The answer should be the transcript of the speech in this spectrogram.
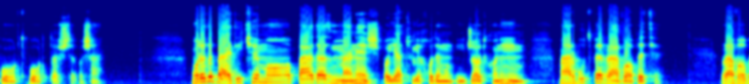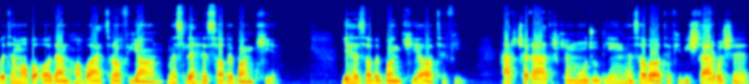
برد برد داشته باشن. مورد بعدی که ما بعد از منش باید توی خودمون ایجاد کنیم مربوط به روابطه. روابط ما با آدمها و اطرافیان مثل حساب بانکیه. یه حساب بانکی عاطفی. هر چقدر که موجودی این حساب عاطفی بیشتر باشه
